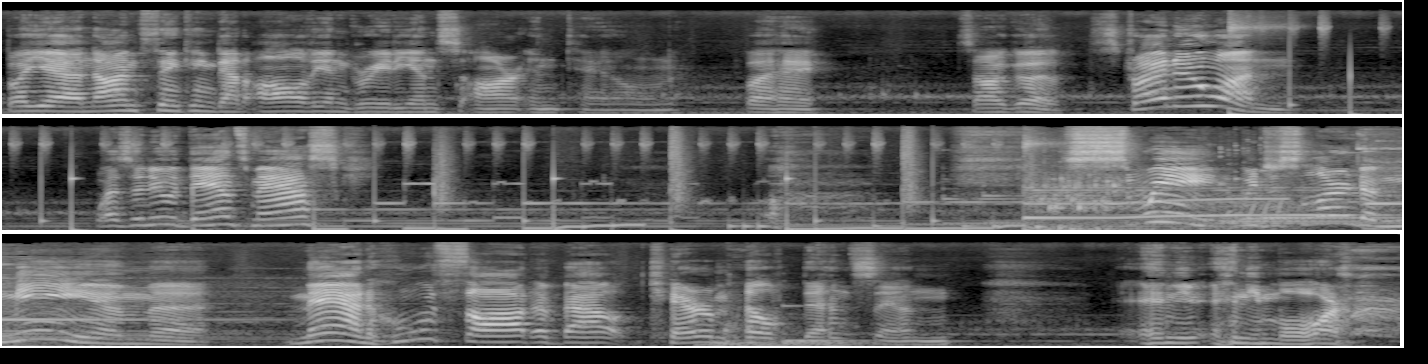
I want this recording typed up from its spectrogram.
But yeah, now I'm thinking that all the ingredients are in town. But hey, it's all good. Let's try a new one! What's a new dance mask? Oh. Sweet! We just learned a meme! Man, who thought about caramel dancing any anymore?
